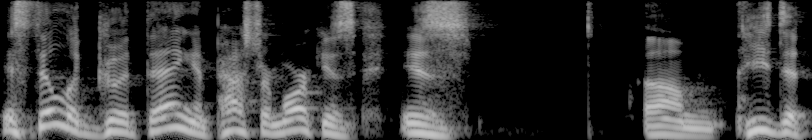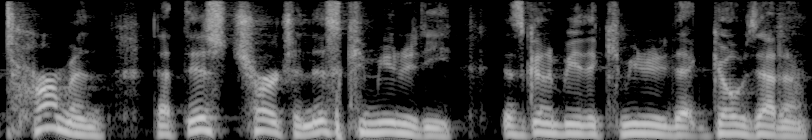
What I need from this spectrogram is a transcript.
It's still a good thing. And Pastor Mark is, is um, he's determined that this church and this community is going to be the community that goes out and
